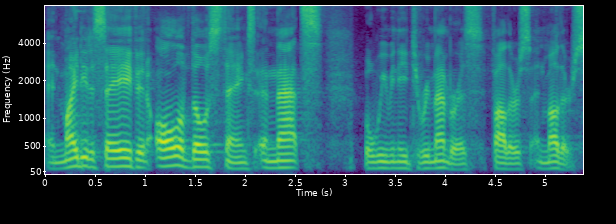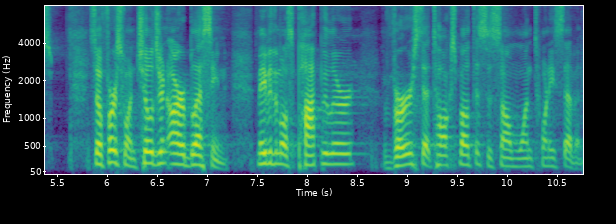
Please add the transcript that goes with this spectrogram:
and mighty to save and all of those things, and that's what we need to remember as fathers and mothers. So, first one children are a blessing. Maybe the most popular verse that talks about this is Psalm 127.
